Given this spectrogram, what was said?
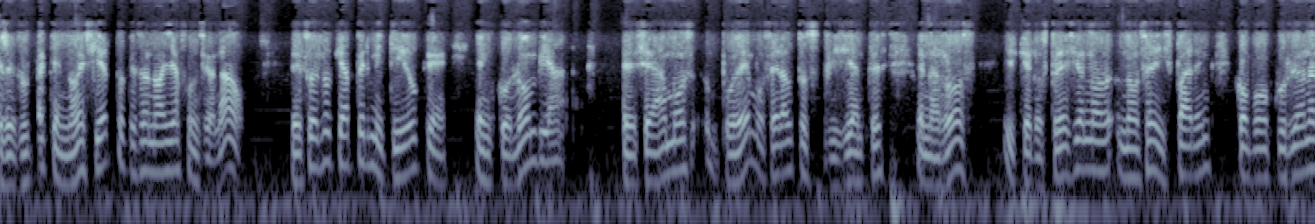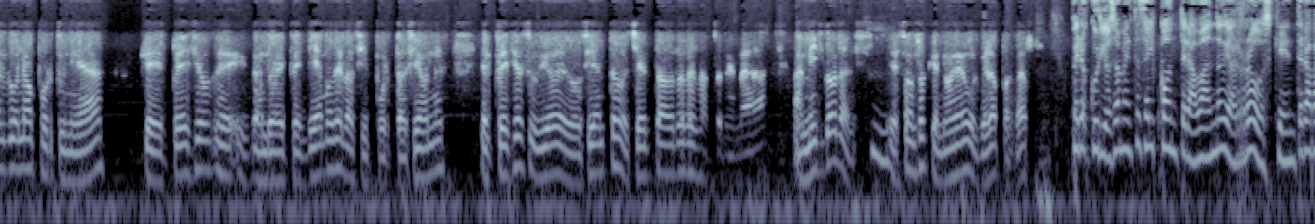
Y resulta que no es cierto que eso no haya funcionado. Eso es lo que ha permitido que en Colombia eh, seamos, podemos ser autosuficientes en arroz y que los precios no, no se disparen como ocurrió en alguna oportunidad que el precio, eh, cuando dependíamos de las importaciones, el precio subió de 280 dólares la tonelada a mil dólares. Mm. Eso es lo que no debe volver a pasar. Pero curiosamente es el contrabando de arroz que entra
